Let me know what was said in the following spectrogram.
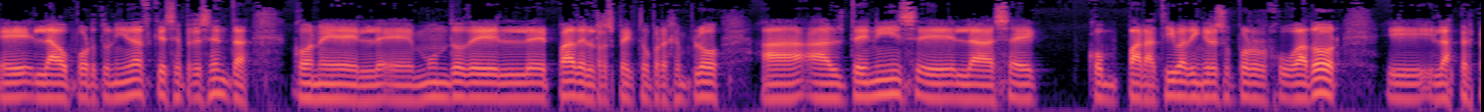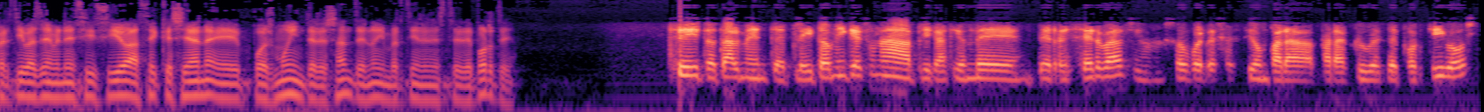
eh, la oportunidad que se presenta con el mundo del pádel respecto, por ejemplo, al tenis, las comparativa de ingreso por jugador y, las perspectivas de beneficio hace que sean pues muy interesantes no invertir en este deporte Sí, totalmente. Playtomic es una aplicación de, reservas y un software de gestión para, para clubes deportivos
